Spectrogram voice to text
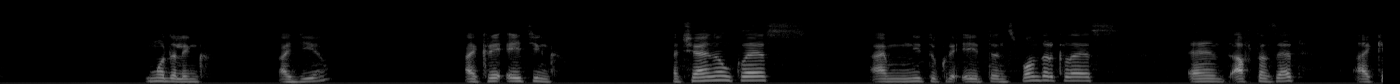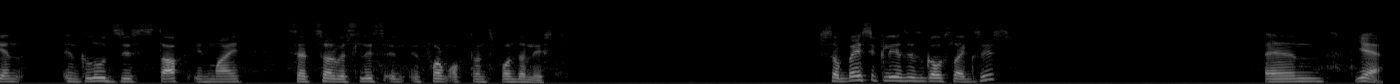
modeling idea. I creating a channel class. I need to create transponder class. And after that I can include this stuff in my set service list in, in form of transponder list. So basically this goes like this. And yeah.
